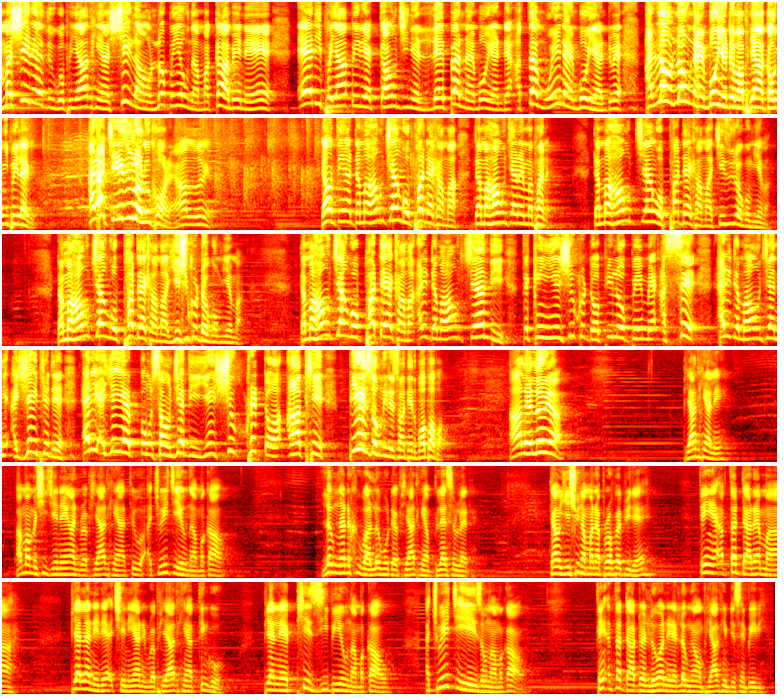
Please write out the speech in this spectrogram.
မရှိတဲ့သူကိုဘုရားသခင်ကရှိလောင်လွတ်ပေးုံတာမကဘဲနဲ့အဲ့ဒီဘုရားပေးတဲ့ကောင်းကြီးနဲ့လေပတ်နိုင်ဖို့ရန်တဲ့အသက်မွေးနိုင်ဖို့ရန်အတွက်အလုတ်လုံနိုင်ဖို့ရန်အတွက်ဘုရားကောင်းကြီးပေးလိုက်ပြီ။အဲ့ဒါဂျေဇုတော်လို့ခေါ်တယ်ဟာလေလုယာ။တော့တင်ကဓမ္မဟောင်းကျမ်းကိုဖတ်တဲ့အခါမှာဓမ္မဟောင်းကျမ်းတိုင်းမဖတ်နဲ့။ဓမ္မဟောင်းကျမ်းကိုဖတ်တဲ့အခါမှာဂျေဇုတော်ကိုမြင်ပါ။ဓမ္မဟောင်းကျမ်းကိုဖတ်တဲ့အခါမှာယေရှုခရစ်တော်ကိုမြင်ပါ။ ဓမ္မဟောင်းကျမ်းကိုဖတ်တဲ့အခါမှာအဲ့ဒီဓမ္မဟောင်းကျမ်းဒီသခင်ယေရှုခရစ်တော်ပြုလုပ်ပေးမယ်အစစ်အဲ့ဒီဓမ္မဟောင်းကျမ်းဒီအရေးဖြစ်တယ်အဲ့ဒီအရေးရဲ့ပုံဆောင်ချက်ဒီယေရှုခရစ်တော်အားဖြင့်ပြည့်စုံနေတယ်ဆိုတာတင်သဘောပေါက်ပါဟာလေလုယာဘုရားသခင်ကလေဘာမှမရှိခြင်းနဲ့ကနေဘုရားသခင်ကသူ့ကိုအကျွေးကြေုံတာမကောက်လုပ်ငန်းတစ်ခုပါလုပ်ဖို့အတွက်ဘုရားသခင်က bless လုပ်လိုက်တယ်။တောင်ယေရှုနာမနဲ့ prophet ပြုတယ်။တင်းရဲ့အသက်တာထဲမှာပြက်လက်နေတဲ့အခြေအနေကနေပြီးဘုရားသခင်ကတင့်ကို ပြန်လဲဖြည့်ဆည်းပေးုံတာမကောက်အကျွေးကြေဆုံးတာမကောက်တင်းအသက်တာအတွက်လိုအပ်နေတဲ့လုပ်ငန်းကိုဘုရားသခင်ပြင်ဆင်ပေးပြီ။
